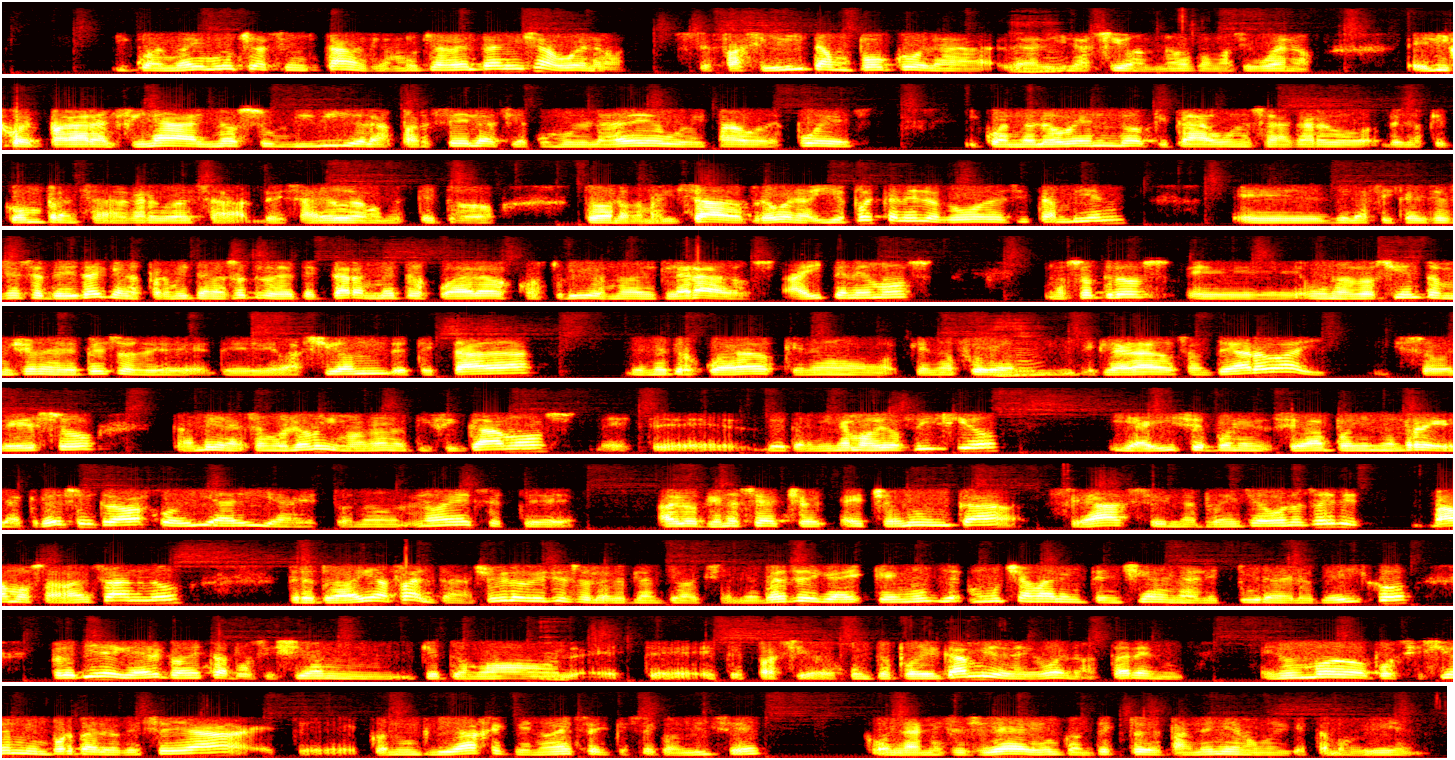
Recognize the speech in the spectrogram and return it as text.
y cuando hay muchas instancias, muchas ventanillas, bueno, se facilita un poco la, dilación, ¿no? Como si, bueno, elijo pagar al final, no subdivido las parcelas y acumulo la deuda y pago después. Y cuando lo vendo, que cada uno se haga cargo de los que compran, se haga cargo de esa, de esa deuda cuando esté todo, todo normalizado. Pero bueno, y después tenés lo que vos decís también, eh, de la fiscalización satelital que nos permite a nosotros detectar metros cuadrados construidos no declarados. Ahí tenemos nosotros eh, unos 200 millones de pesos de, de evasión detectada de metros cuadrados que no que no fueron declarados ante ARBA y, sobre eso también hacemos lo mismo, ¿no? Notificamos, este, determinamos de oficio y ahí se ponen se van poniendo en regla, pero es un trabajo día a día esto, no no es este algo que no se ha hecho hecho nunca, se hace en la provincia de Buenos Aires, vamos avanzando, pero todavía falta. Yo creo que es eso lo que planteó Acción. Me parece que hay, que hay mucha mala intención en la lectura de lo que dijo pero tiene que ver con esta posición que tomó este, este espacio Juntos por el Cambio, de bueno, estar en, en un modo de oposición, no importa lo que sea, este, con un clivaje que no es el que se condice con las necesidades de un contexto de pandemia como el que estamos viviendo.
